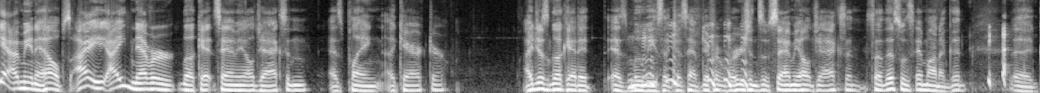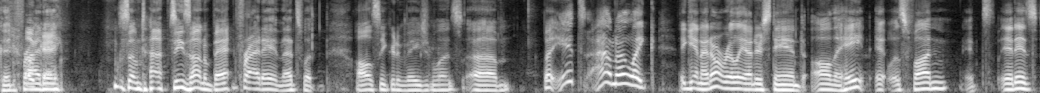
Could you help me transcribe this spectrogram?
Yeah, I mean it helps. I I never look at Samuel Jackson as playing a character. I just look at it as movies that just have different versions of Samuel Jackson. So this was him on a good uh, Good Friday. Sometimes he's on a bad Friday, and that's what all Secret Invasion was. Um, but it's I don't know. Like again, I don't really understand all the hate. It was fun. It's it is.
